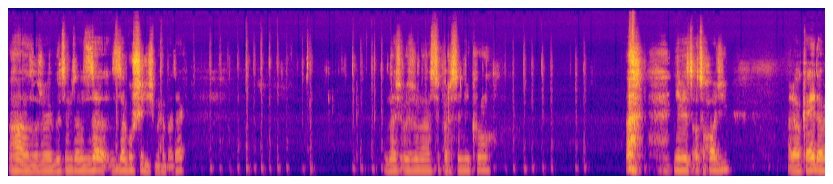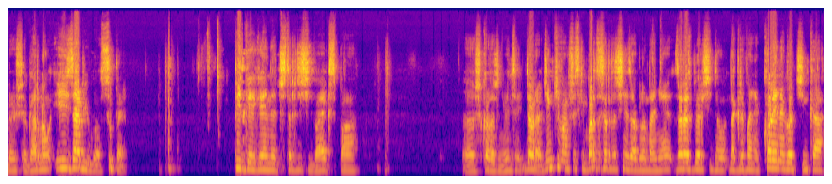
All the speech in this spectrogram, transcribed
Aha, że go tym za, za, zagłuszyliśmy chyba, tak? Znaczy, użył na supersoniku. Ach, nie wiem o co chodzi. Ale okej, dobra, już się ogarnął. I zabił go, super. Pit Gainy 42 expa. E, Szkoda, że nie więcej. Dobra, dzięki wam wszystkim bardzo serdecznie za oglądanie. Zaraz biorę się do nagrywania kolejnego odcinka.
